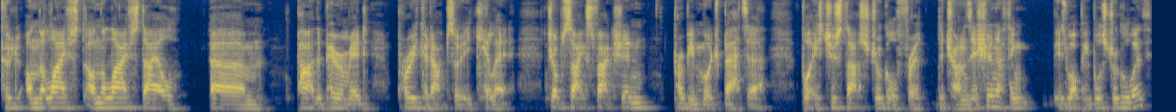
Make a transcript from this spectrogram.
Could on the life on the lifestyle um, part of the pyramid, probably could absolutely kill it. Job satisfaction probably much better, but it's just that struggle for the transition. I think is what people struggle with.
